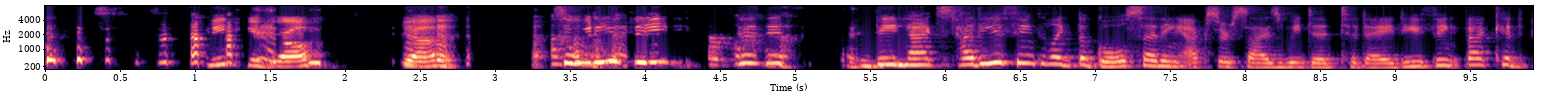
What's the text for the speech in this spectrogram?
Me too, girl. Yeah. So what do you think be next? How do you think like the goal setting exercise we did today? Do you think that could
